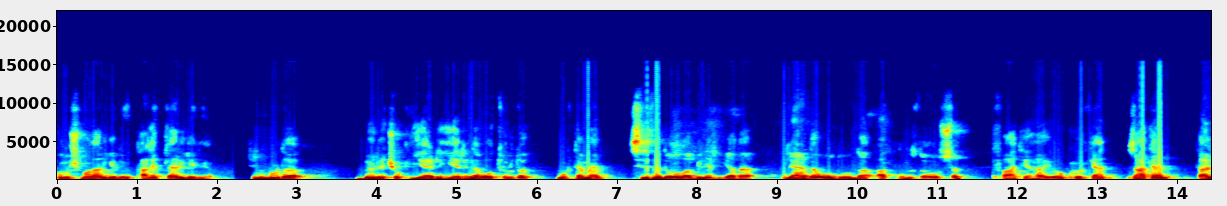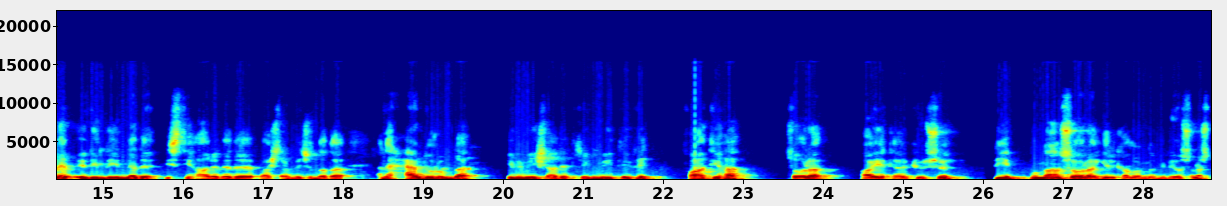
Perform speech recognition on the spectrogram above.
konuşmalar geliyor, talepler geliyor. Şimdi burada böyle çok yerli yerine oturdu. Muhtemel sizde de olabilir ya da ileride olduğunda aklınızda olsun. Fatiha'yı okurken zaten talep edildiğinde de, istiharede de, başlangıcında da hani her durumda kelime-i şehadet, kelime-i tevhid, Fatiha, sonra ayet-el kürsü deyip bundan sonra geri kalanını biliyorsunuz.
